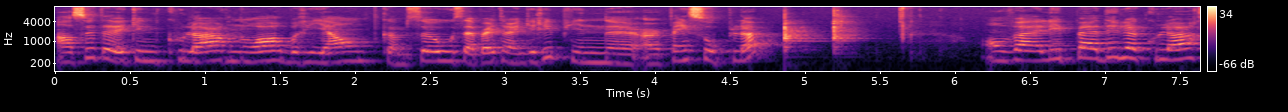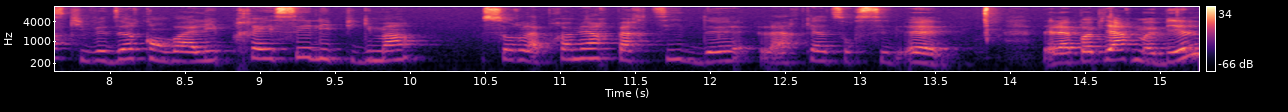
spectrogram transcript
Ensuite, avec une couleur noire brillante comme ça, ou ça peut être un gris puis un pinceau plat, on va aller pader la couleur, ce qui veut dire qu'on va aller presser les pigments sur la première partie de l'arcade euh, de la paupière mobile.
